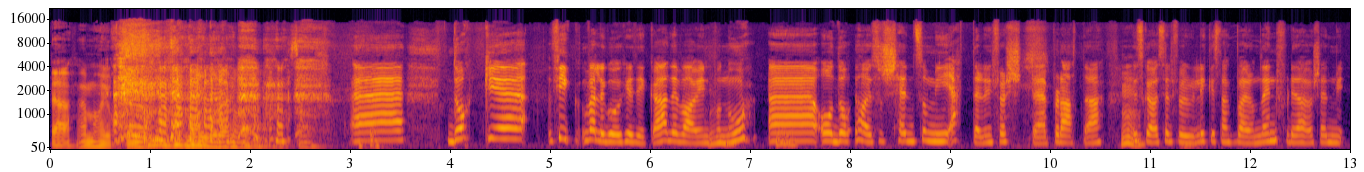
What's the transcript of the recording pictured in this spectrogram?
Ja, jeg må ha gjort det nå. Det. Eh, dere eh, fikk veldig gode kritikker, det var vi inne på nå. Eh, og det har jo så skjedd så mye etter den første plata. Mm. Vi skal jo selvfølgelig ikke snakke bare om den, Fordi det har jo skjedd mye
